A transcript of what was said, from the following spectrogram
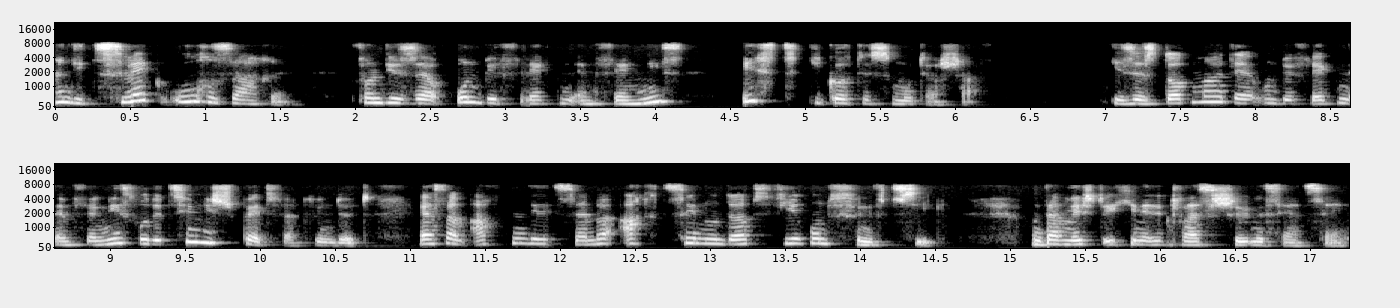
Die Zweckursache von dieser unbefleckten Empfängnis ist die Gottesmutterschaft. Dieses Dogma der unbefleckten Empfängnis wurde ziemlich spät verkündet, erst am 8. Dezember 1854. Und da möchte ich Ihnen etwas Schönes erzählen.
